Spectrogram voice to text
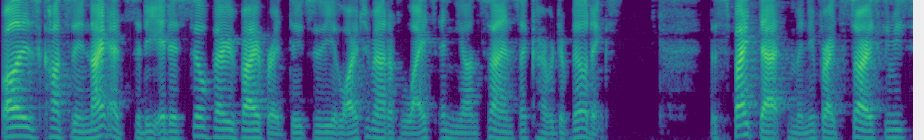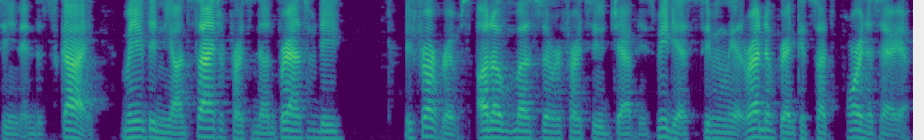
While it is constantly night at the city, it is still very vibrant due to the large amount of lights and neon signs that cover the buildings. Despite that, many bright stars can be seen in the sky. Many of the neon signs refer to known brands of the these programs, although most of them refer to Japanese media, seemingly at random brand constructed for in this area.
